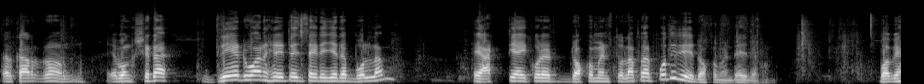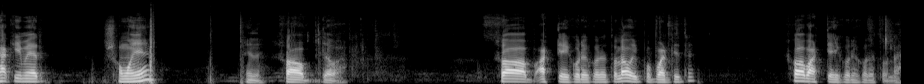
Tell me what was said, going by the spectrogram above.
তার কারণ এবং সেটা গ্রেড ওয়ান হেরিটেজ সাইডে যেটা বললাম এই আরটিআই করে ডকুমেন্ট তোলা, তার প্রতিটি ডকুমেন্ট এই দেখুন। ববি হাকিমের সময়ে সব দেওয়া। সব আরটিআই করে করে তোলা ওই প্রপার্টিতে সব আরটিআই করে করে তোলা,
